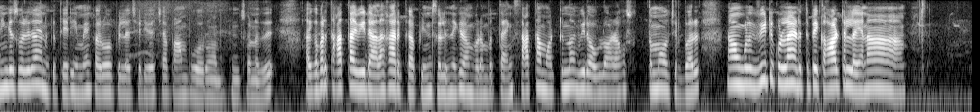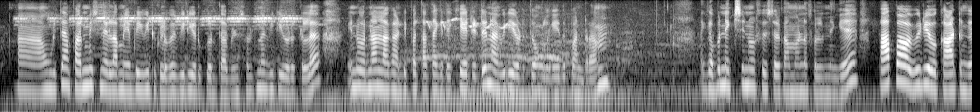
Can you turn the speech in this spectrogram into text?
நீங்கள் சொல்லி தான் எனக்கு தெரியுமே. கருவேப்பிலை செடி வச்சா பாம்பு வரும் அப்படின்னு சொன்னது. அதுக்கப்புறம் தாத்தா வீடு அழகாக இருக்குது அப்படின்னு சொல்லியிருந்தேன் ரொம்ப ரொம்ப தேங்க்ஸ் தாத்தா மட்டும்தான் வீடு அவ்வளோ அழகாக சுத்தமாக வச்சுருப்பாரு. நான் உங்களுக்கு வீட்டுக்குள்ளே எடுத்து போய் காட்டலை. ஏன்னா அவங்கள்ட்ட பர்மிஷன் இல்லாமல் எப்படி வீட்டுக்குள்ளே போய் வீடியோ எடுக்கிறது அப்படின்னு சொல்லிட்டு நான் வீடியோ எடுக்கலை. இன்னொரு நாள் நான் கண்டிப்பாக தாத்தா கிட்டே கேட்டுட்டு நான் வீடியோ எடுத்து உங்களுக்கு இது பண்ணுறேன் அதுக்கப்புறம் நெக்ஸ்ட் இன்னொரு சிஸ்டர் கமெண்ட்னு சொல்லியிருந்தீங்க பாப்பாவை வீடியோவை காட்டுங்க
